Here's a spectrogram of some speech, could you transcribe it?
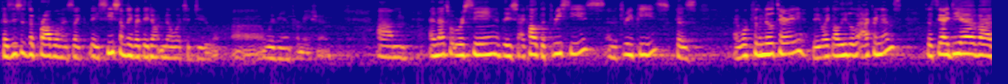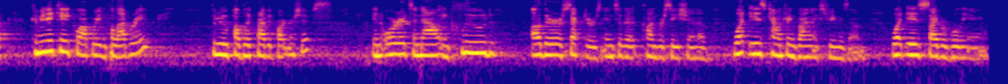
Because this is the problem, is like they see something but they don't know what to do uh, with the information. Um, and that's what we're seeing. These, I call it the three C's and the three P's because I work for the military. They like all these little acronyms. So it's the idea of uh, communicate, cooperate, and collaborate through public-private partnerships in order to now include other sectors into the conversation of what is countering violent extremism, what is cyberbullying,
